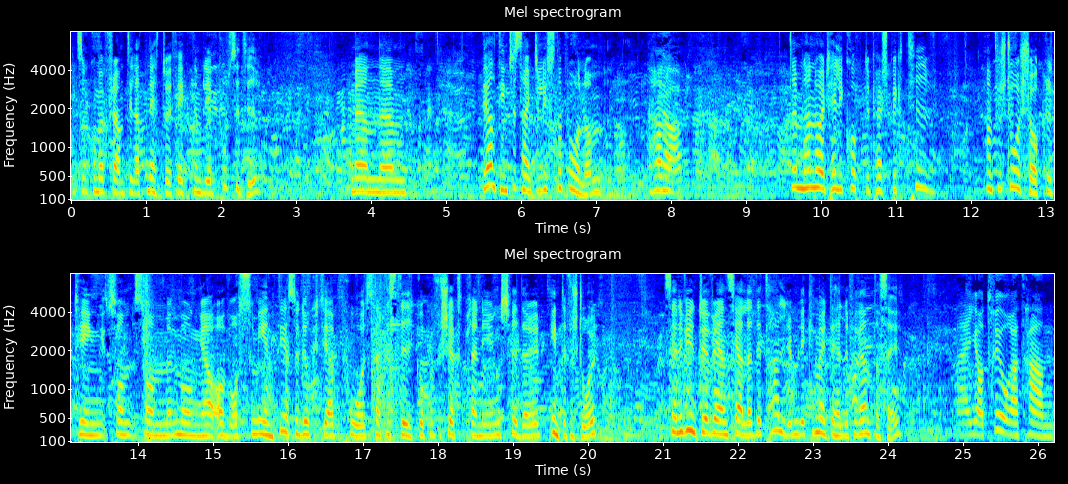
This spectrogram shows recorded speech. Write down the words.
liksom komma fram till att nettoeffekten blev positiv. Men um, det är alltid intressant att lyssna på honom. Han, ja. nej, men han har ett helikopterperspektiv han förstår saker och ting som, som många av oss som inte är så duktiga på statistik och på försöksplanering och så vidare inte förstår. Sen är vi inte överens i alla detaljer men det kan man ju inte heller förvänta sig. Nej, jag tror att han,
